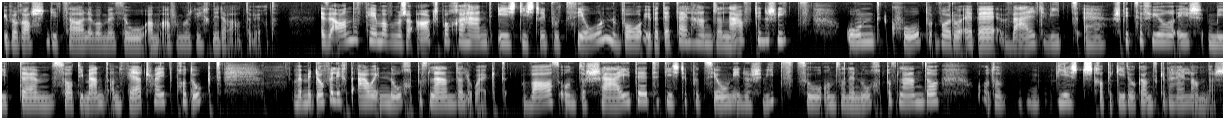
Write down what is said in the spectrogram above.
überraschende Zahlen, die man so am Anfang wahrscheinlich nicht erwarten würde. Ein anderes Thema, das wir schon angesprochen haben, ist die Distribution, die über Detailhändler läuft in der Schweiz und Coop, wo da eben weltweit äh, Spitzenführer ist mit ähm, Sortiment an Fairtrade-Produkten. Wenn man da vielleicht auch in Nachbarländer schaut, was unterscheidet die Distribution in der Schweiz zu unseren Nachbarländern oder wie ist die Strategie da ganz generell anders?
